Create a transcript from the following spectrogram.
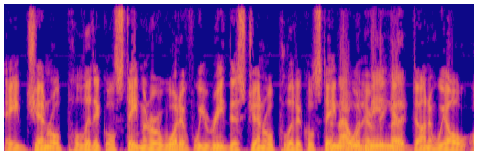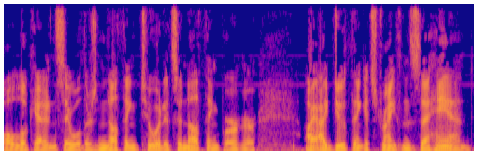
a general political statement, or what if we read this general political statement and that would whenever mean they get that- it done, and we all, all look at it and say, well, there's nothing to it. It's a nothing burger. I, I do think it strengthens the hand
